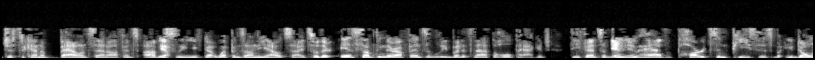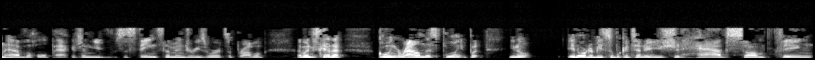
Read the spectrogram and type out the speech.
just to kind of balance that offense. Obviously, you've got weapons on the outside, so there is something there offensively, but it's not the whole package. Defensively, Yeah, yeah. you have parts and pieces, but you don't have the whole package, and you've sustained some injuries where it's a problem. I mean, it's kind of going around this point, but you know, in order to be super contender, you should have something,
